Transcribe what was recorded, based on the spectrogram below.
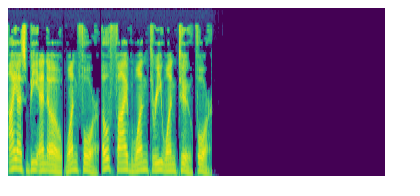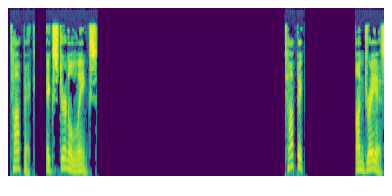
ISBN 0-14-051312-4. External links Andreas,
